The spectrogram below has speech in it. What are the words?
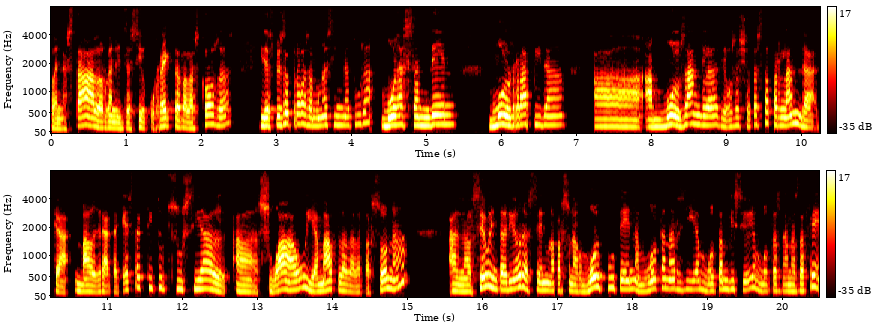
benestar, a l'organització correcta de les coses, i després et trobes amb una signatura molt ascendent, molt ràpida, eh, amb molts angles. Llavors això t'està parlant de que, malgrat aquesta actitud social eh, suau i amable de la persona, en el seu interior es sent una persona molt potent, amb molta energia, amb molta ambició i amb moltes ganes de fer.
